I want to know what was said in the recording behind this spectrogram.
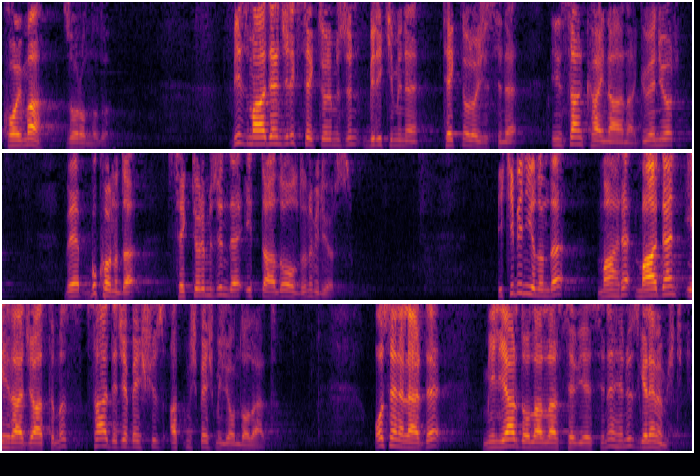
koyma zorunluluğu. Biz madencilik sektörümüzün birikimine, teknolojisine, insan kaynağına güveniyor ve bu konuda sektörümüzün de iddialı olduğunu biliyoruz. 2000 yılında mahre, maden ihracatımız sadece 565 milyon dolardı. O senelerde milyar dolarlar seviyesine henüz gelememiştik.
